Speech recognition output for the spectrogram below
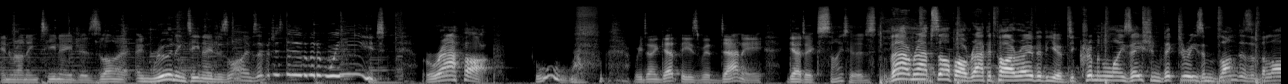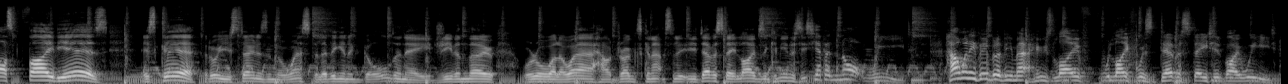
in running teenagers' li- in ruining teenagers' lives over just a little bit of weed. Wrap up. Ooh, we don't get these with Danny. Get excited. That wraps up our rapid fire overview of decriminalization victories and blunders of the last five years. It's clear that all you stoners in the West are living in a golden age, even though we're all well aware how drugs can absolutely devastate lives and communities. Yeah, but not weed. How many people have you met whose life, life was devastated by weed?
